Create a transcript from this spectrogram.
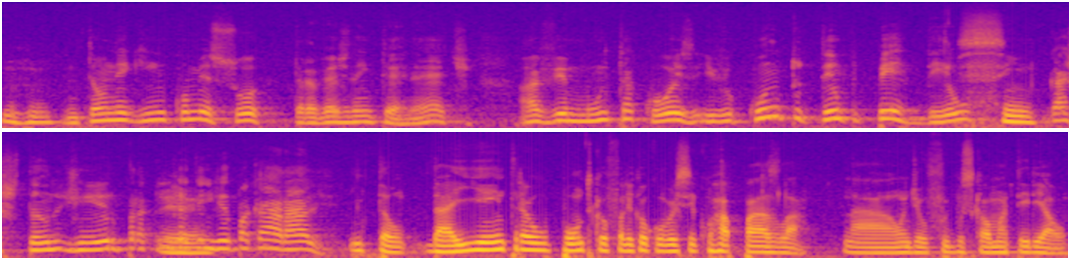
Uhum. Então o neguinho começou, através da internet, a ver muita coisa. E viu quanto tempo perdeu Sim. gastando dinheiro para quem já É. tem dinheiro pra caralho. Então, daí entra o ponto que eu falei que eu conversei com o rapaz lá, na onde eu fui buscar o material.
